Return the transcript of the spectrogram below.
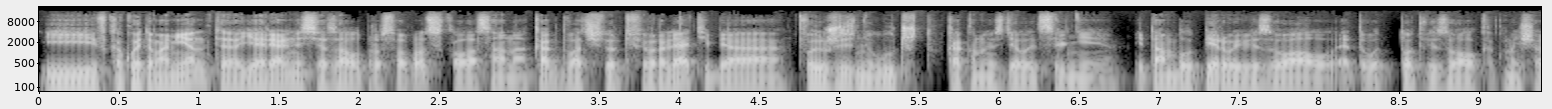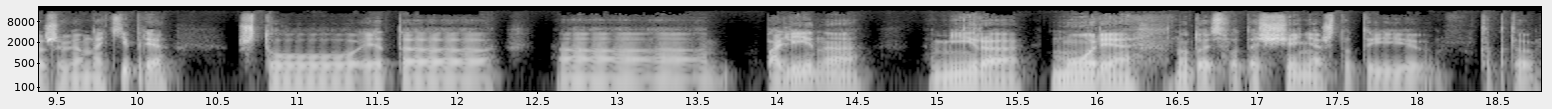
и в какой-то момент я реально себе задал просто вопрос, сказал, Асана, а как 24 февраля тебя, твою жизнь улучшит, как оно сделает сильнее? И там был первый визуал, это вот тот визуал, как мы сейчас живем на Кипре, что это э, Полина, Мира, море, ну, то есть вот ощущение, что ты как-то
